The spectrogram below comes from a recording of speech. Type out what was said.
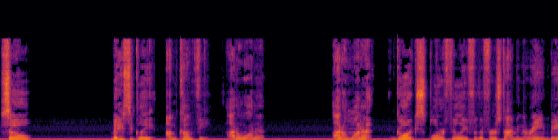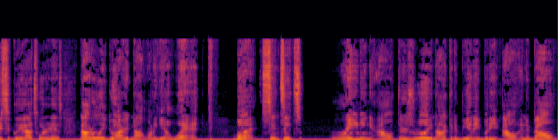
so basically, I'm comfy. I don't want to I don't want to go explore Philly for the first time in the rain. Basically, that's what it is. Not only do I not want to get wet, but since it's raining out, there's really not going to be anybody out and about,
